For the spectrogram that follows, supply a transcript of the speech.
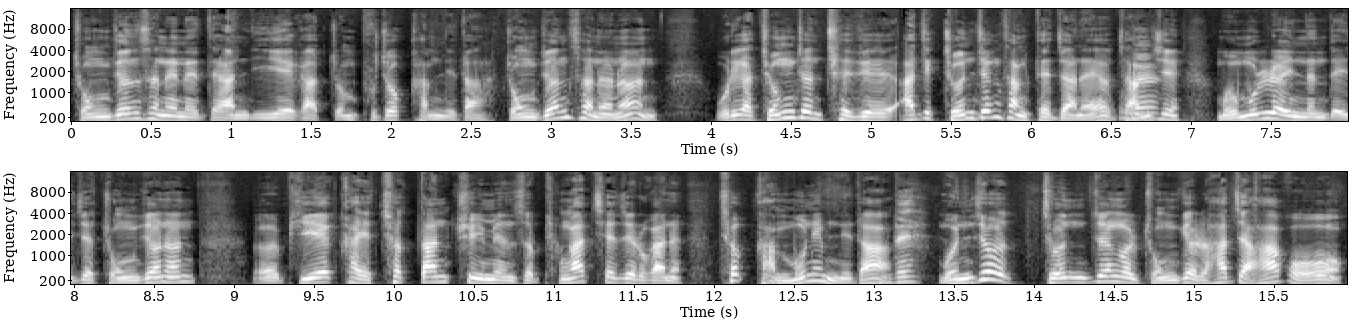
종전 선언에 대한 이해가 좀 부족합니다. 종전 선언은 우리가 정전 체제 아직 전쟁 상태잖아요. 잠시 네. 머물러 있는데 이제 종전은 어, 비핵화의 첫 단추이면서 평화 체제로 가는 첫 관문입니다. 네. 먼저 전쟁을 종결하자 하고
